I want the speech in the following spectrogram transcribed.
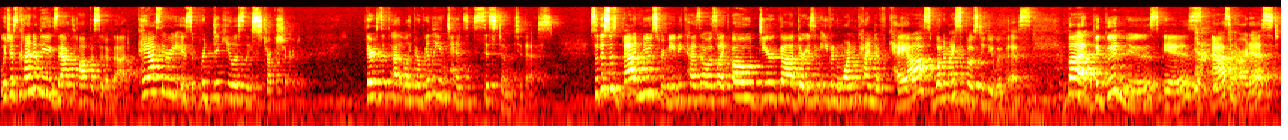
which is kind of the exact opposite of that. Chaos theory is ridiculously structured. There's a, like a really intense system to this. So this was bad news for me because I was like, oh dear God, there isn't even one kind of chaos. What am I supposed to do with this? But the good news is, as an artist,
